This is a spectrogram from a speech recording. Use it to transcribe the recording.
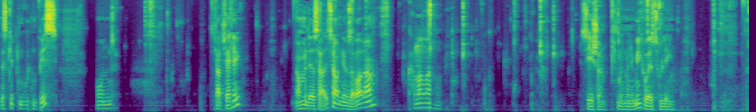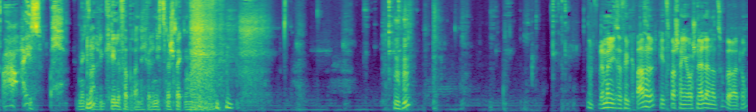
das gibt einen guten Biss. Und tatsächlich, auch mit der Salsa und dem Sauerrahm, Kann man machen. sehe schon, ich muss meine Mikrowelle zulegen. Ah, heiß. Oh, mir gerade die Kehle verbrannt, ich werde nichts mehr schmecken heute. Wenn man nicht so viel quasselt, geht's wahrscheinlich auch schneller in der Zubereitung.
